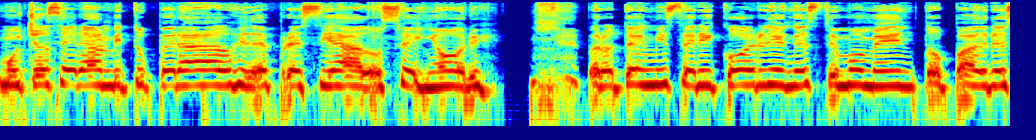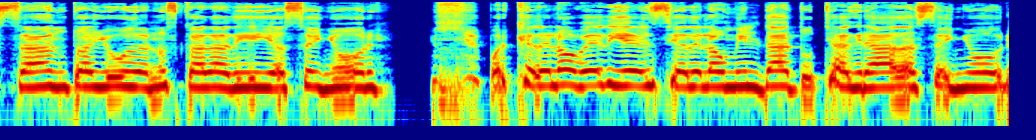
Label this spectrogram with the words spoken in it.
Muchos serán vituperados y despreciados, Señor. Pero ten misericordia en este momento, Padre Santo, ayúdanos cada día, Señor. Porque de la obediencia, de la humildad, tú te agradas, Señor.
